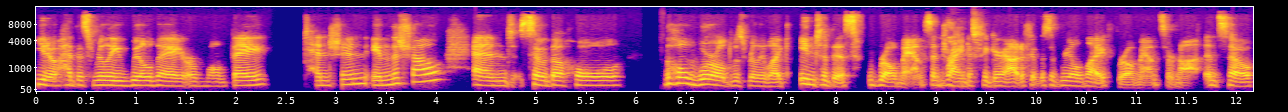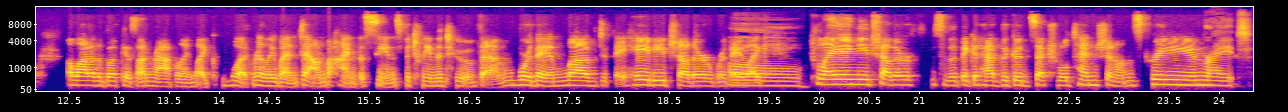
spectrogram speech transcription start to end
you know, had this really will they or won't they tension in the show. And so the whole the whole world was really like into this romance and trying right. to figure out if it was a real life romance or not. And so a lot of the book is unraveling like what really went down behind the scenes between the two of them. Were they in love? Did they hate each other? Were they oh. like playing each other so that they could have the good sexual tension on screen? Right.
